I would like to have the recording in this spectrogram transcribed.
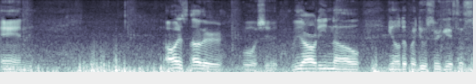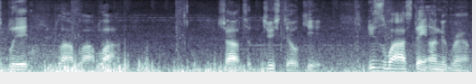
and all this other bullshit. We already know, you know, the producer gets a split, blah, blah, blah. Shout out to the DistroKid. This is why I stay underground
